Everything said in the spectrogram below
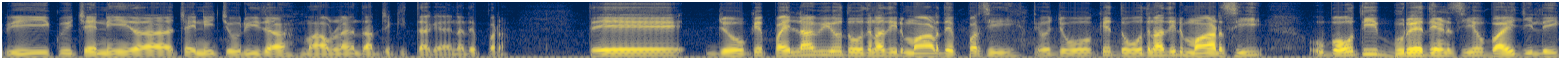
ਵੀ ਕੋਈ ਚੈਨੀ ਦਾ, ਚੈਨੀ ਚੋਰੀ ਦਾ ਮਾਮਲਾ ਦਰਜ ਕੀਤਾ ਗਿਆ ਇਹਨਾਂ ਦੇ ਉੱਪਰ। ਤੇ ਜੋ ਕਿ ਪਹਿਲਾਂ ਵੀ ਉਹ ਦੋ ਦਿਨਾਂ ਦੀ ਰਿਮਾਂਡ ਦੇ ਉੱਪਰ ਸੀ ਤੇ ਉਹ ਜੋ ਕਿ ਦੋ ਦਿਨਾਂ ਦੀ ਰਿਮਾਂਡ ਸੀ, ਉਹ ਬਹੁਤ ਹੀ ਬੁਰੇ ਦਿਨ ਸੀ ਉਹ ਬਾਈ ਜੀ ਲਈ।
